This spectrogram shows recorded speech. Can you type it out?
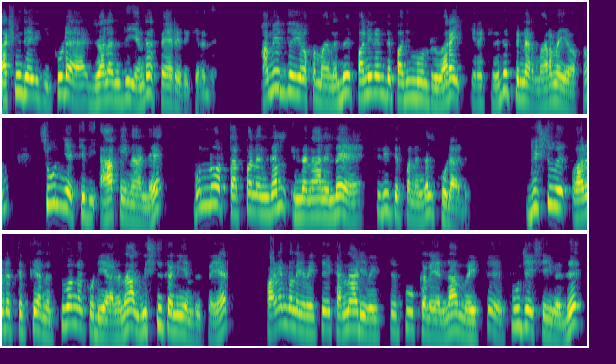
லக்ஷ்மி தேவிக்கு கூட ஜுவலந்தி என்ற பெயர் இருக்கிறது. அமிர்த யோகமானது பனிரெண்டு பதிமூன்று வரை இருக்கிறது. பின்னர் மரண யோகம். சூன்ய திதி ஆகையினாலே முன்னோர் தர்ப்பணங்கள் இந்த நாளிலே திதி திருப்பணங்கள் கூடாது. விஷ்ணு வருடத்திற்கு அந்த துவங்கக்கூடிய அதனால் விஷ்ணு கனி என்று பெயர். பழங்களை வைத்து கண்ணாடி வைத்து பூக்களை எல்லாம் வைத்து பூஜை செய்வது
